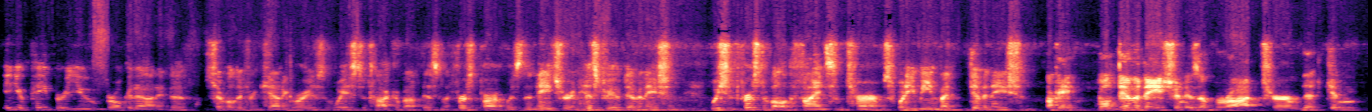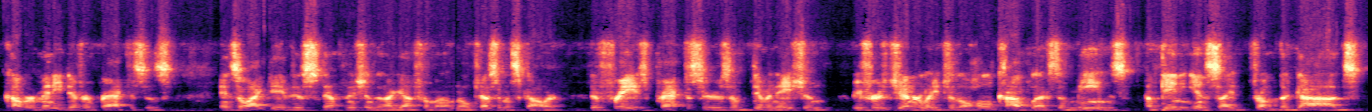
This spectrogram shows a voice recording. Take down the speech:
In your paper, you broke it out into several different categories of ways to talk about this. And the first part was the nature and history of divination. We should first of all define some terms. What do you mean by divination? Okay. Well, divination is a broad term that can cover many different practices. And so I gave this definition that I got from an Old Testament scholar the phrase practitioners of divination refers generally to the whole complex of means of gaining insight from the gods,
